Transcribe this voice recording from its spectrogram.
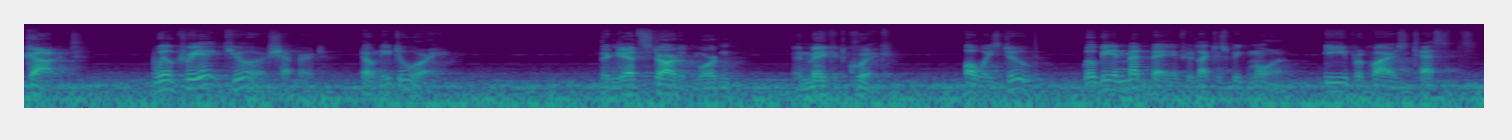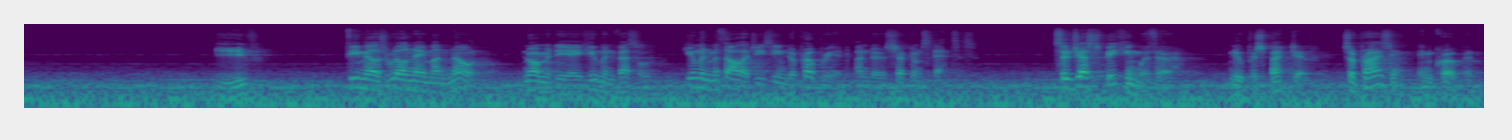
Got it. We'll create cure, Shepard. Don't need to worry. Then get started, Mordin. And make it quick. Always do. We'll be in medbay if you'd like to speak more. Eve requires tests. Eve? Female's real name unknown. Normandy, a human vessel. Human mythology seemed appropriate under circumstances. Suggest speaking with her. New perspective. Surprising in Krogan.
